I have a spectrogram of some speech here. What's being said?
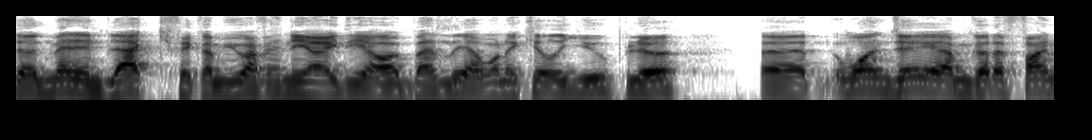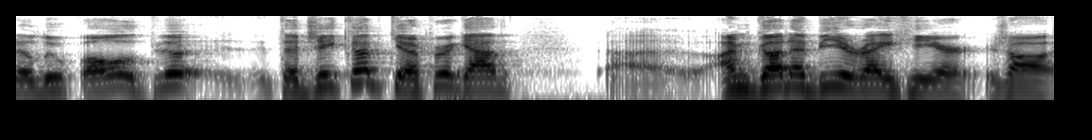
le Man in Black qui fait comme You have any idea how badly I wanna kill you. Puis là, euh, One day I'm gonna find a loophole. Puis là, t'as Jacob qui est un peu, regarde, euh, I'm gonna be right here. Genre,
